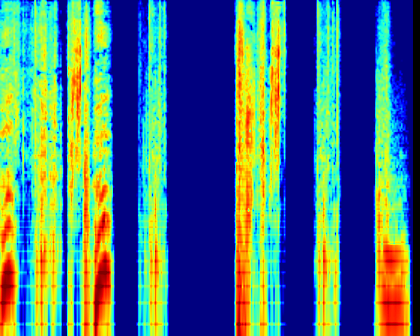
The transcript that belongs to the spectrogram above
Huh? Huh? Hmm.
